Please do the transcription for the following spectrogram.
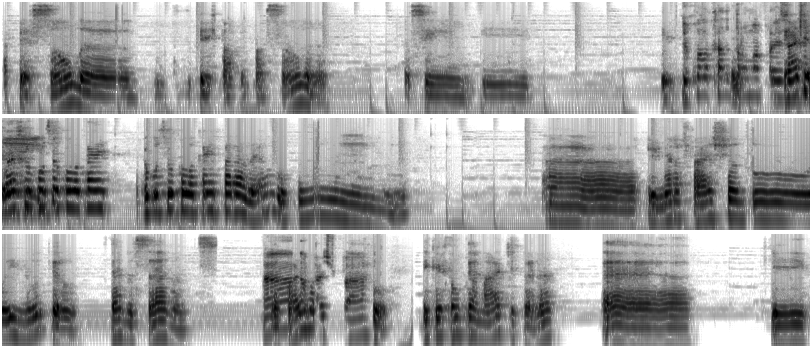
a pressão da, do que eles estavam passando, né? Assim, e. E colocado pra uma coisa. Eu acho, que... eu acho que eu consigo colocar em, eu consigo colocar em paralelo com a primeira faixa do Inútero, Serve Servants. Ah, não, pode falar. Em questão temática, né? É, que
